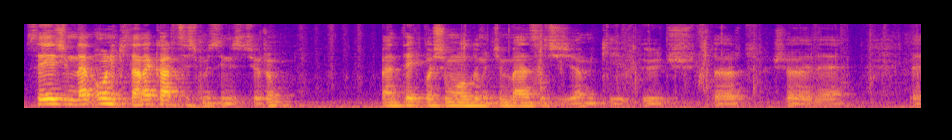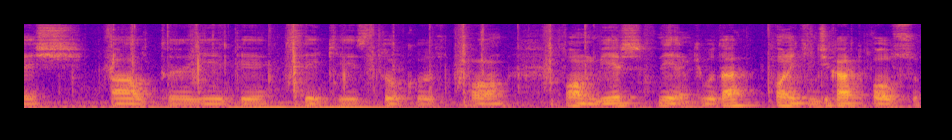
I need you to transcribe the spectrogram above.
Seyircimden 12 tane kart seçmesini istiyorum. Ben tek başıma olduğum için ben seçeceğim. 2, 3, 4, şöyle 5, 6, 7, 8, 9, 10, 11. Diyelim ki bu da 12. kart olsun.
